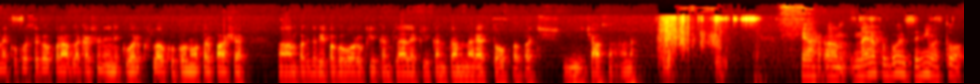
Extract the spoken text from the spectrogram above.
ne, kako se ga uporablja, kakšen je nek workflow, kako noter paše. Ampak da bi pa govoril, klikam tle, klikam tam, nared to, pa pač ni časa. Ne. Ja, um, mene pa bolj zanima to,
